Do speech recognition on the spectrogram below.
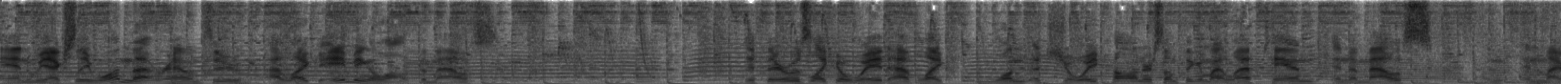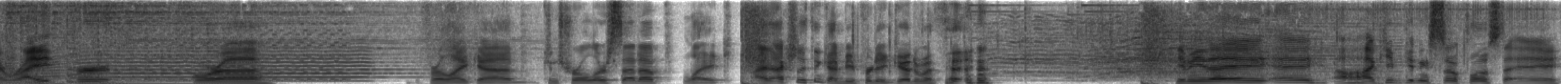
and we actually won that round, too. I like aiming a lot with the mouse. If there was, like, a way to have, like, one a Joy-Con or something in my left hand and a mouse in, in my right for for uh for like a controller setup, like I actually think I'd be pretty good with it. Give me the A, A. Oh, I keep getting so close to A.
